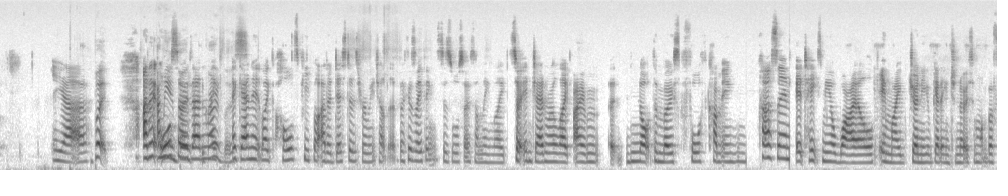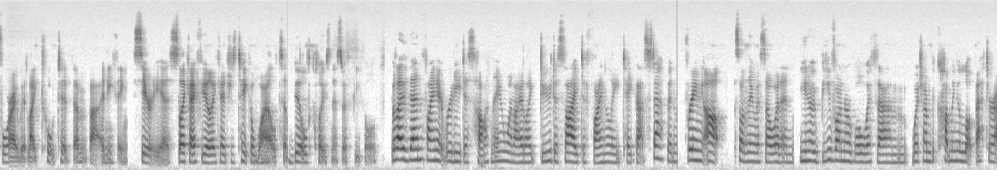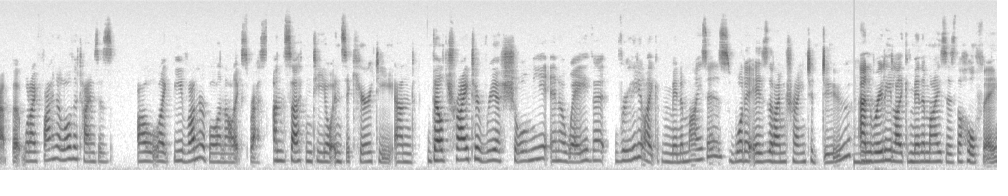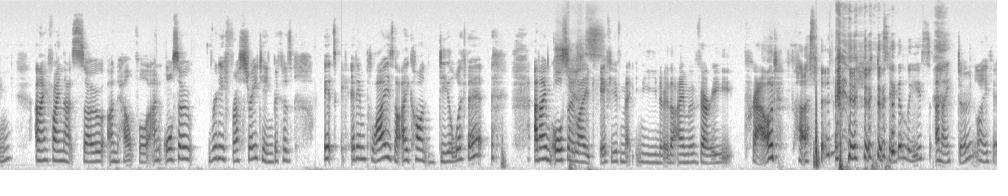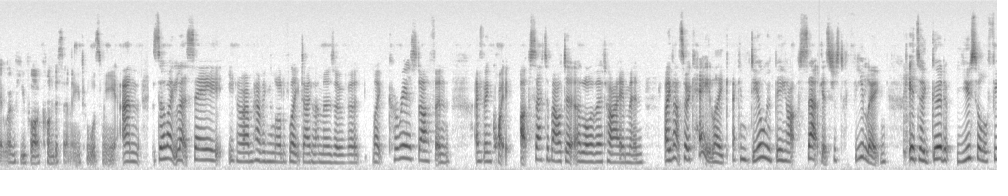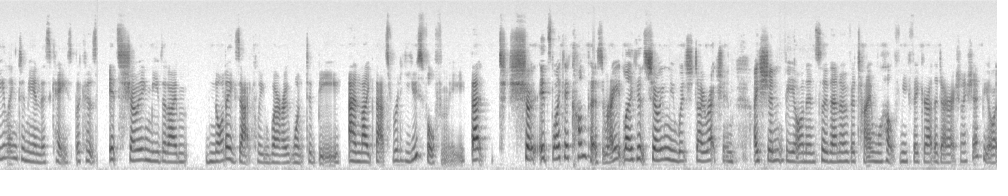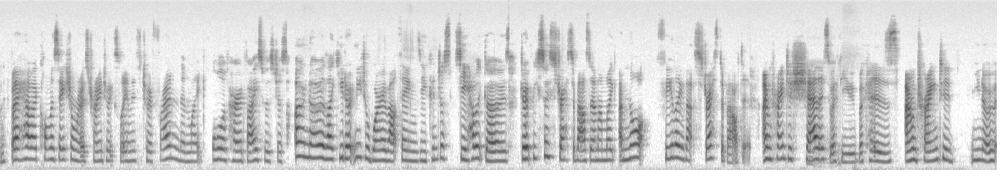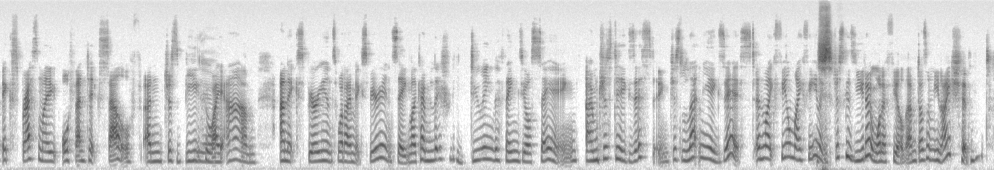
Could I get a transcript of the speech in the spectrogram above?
yeah. but And it I mean, also then like again it like holds people at a distance from each other because I think this is also something like so in general like I'm uh, not the most forthcoming person. It takes me a while in my journey of getting to know someone before I would like talk to them about anything serious. Like I feel like I just take a Mhm. while to build closeness with people. But I then find it really disheartening when I like do decide to finally take that step and bring up something with someone and you know be vulnerable with them, which I'm becoming a lot better at. But what I find a lot of the times is I'll like be vulnerable and I'll express uncertainty or insecurity and they'll try to reassure me in a way that really like minimizes what it is that I'm trying to do Mhm. and really like minimizes the whole thing and I find that so unhelpful and also really frustrating because it it implies that I can't deal with it. And I'm also like if you've met me you know that I'm a very proud person to say the least and i don't like it when people are condescending towards me. And so like let's say you know i'm having a lot of like dilemmas over like career stuff and i've been quite upset about it a lot of the time and like that's okay. Like i can deal with being upset. It's just a feeling. It's a good useful feeling to me in this case because it's showing me that i'm not exactly where I want to be and like that's really useful for me that show it's like a compass right like it's showing me which direction I shouldn't be on, and so then over time will help me figure out the direction I should be on. But I had a conversation where I was trying to explain this to a friend, and like all of her advice was just, oh no, like you don't need to worry about things, you can just see how it goes, don't be so stressed about it. And I'm like, I'm not feeling that stressed about it. I'm trying to share this with you because I'm trying to. You know, express my authentic self and just be who I am and experience what I'm experiencing. Like, I'm literally doing the things you're saying. I'm just existing. Just let me exist and like feel my feelings. Just because you don't want to feel them doesn't mean I shouldn't.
